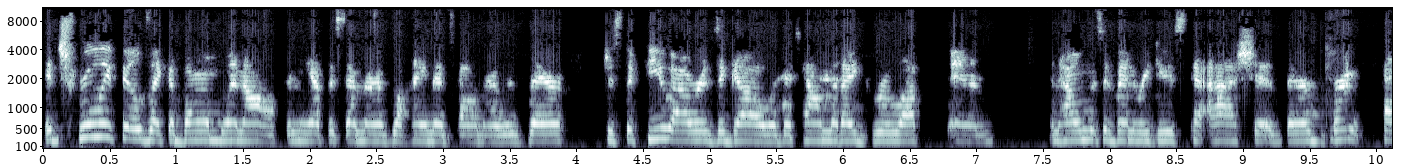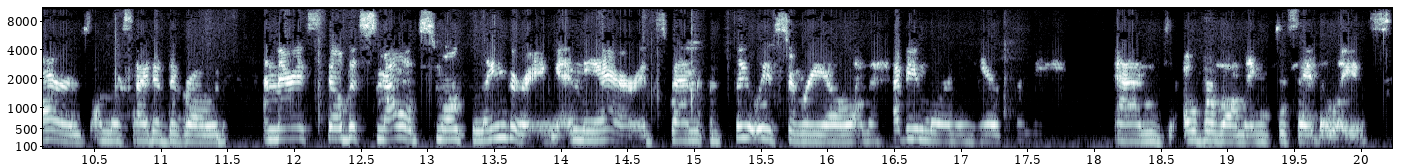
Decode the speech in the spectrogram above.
It truly feels like a bomb went off in the epicenter of Lahaina town. I was there just a few hours ago, with the town that I grew up in, and homes have been reduced to ashes. There are burnt cars on the side of the road, and there is still the smell of smoke lingering in the air. It's been completely surreal and a heavy morning here for me, and overwhelming to say the least.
